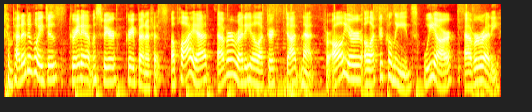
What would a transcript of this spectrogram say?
Competitive wages, great atmosphere, great benefits. Apply at everreadyelectric.net for all your electrical needs. We are Ever Ready.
